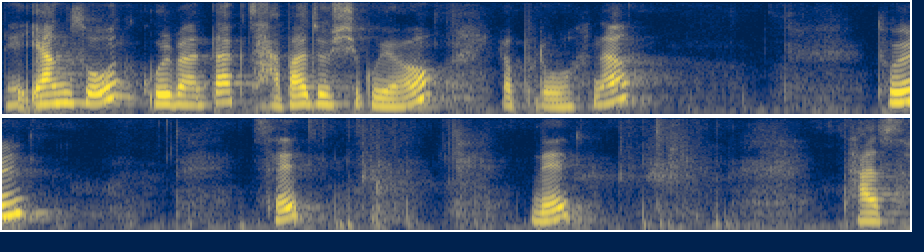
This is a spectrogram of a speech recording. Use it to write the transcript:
네, 양손 골반 딱 잡아주시고요. 옆으로 하나, 둘, 셋, 넷, 다섯,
